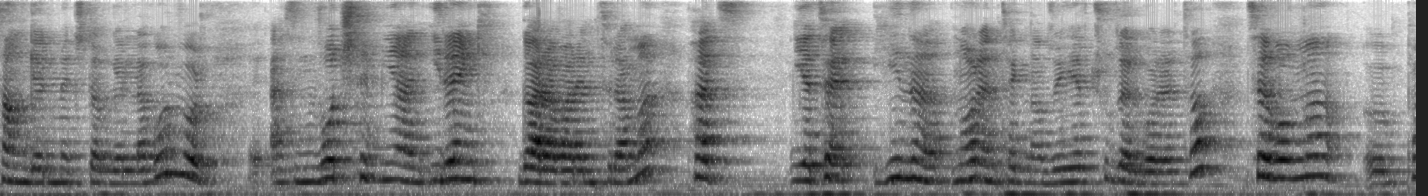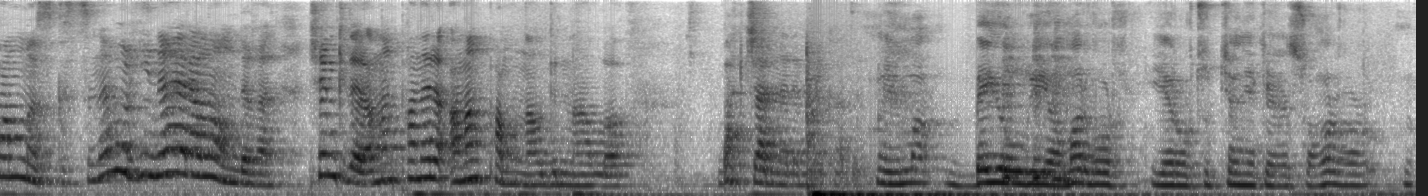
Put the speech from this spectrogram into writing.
ցանգեր մեջտեղ գելագոր որ այսին ոչ թե միայն իրենք գարավարեն դրամը բայց եթե հինը նորեն տեխնոլոգիա եւ ճուզեր գորերթա ցևոնը փամը սկսցնե որ հինը հերանա ունդեղան չեմ գիտեր անանք փաները անանք փամնալ գնալալ բաժանները մեկად Հիմա Բեյոլի համար, որ երրորդության եկեղեցու համար, որ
